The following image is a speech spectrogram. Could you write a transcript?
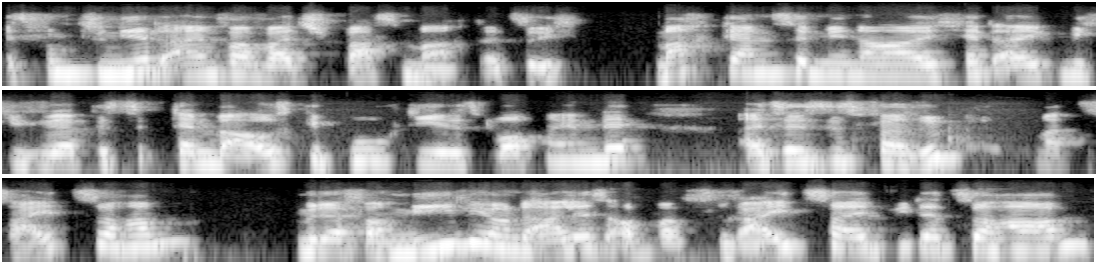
es funktioniert einfach, weil es Spaß macht. Also ich mache gern Seminar. Ich hätte eigentlich, ich wäre bis September ausgebucht, jedes Wochenende. Also es ist verrückt, mal Zeit zu haben, mit der Familie und alles, auch mal Freizeit wieder zu haben.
